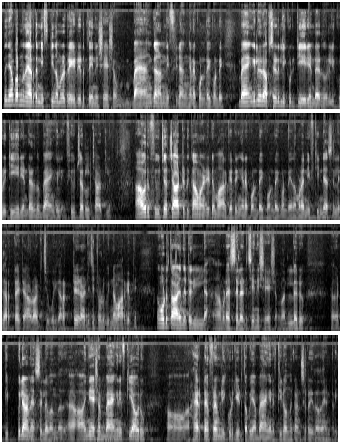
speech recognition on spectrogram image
ഇത് ഞാൻ പറഞ്ഞ നേരത്തെ നിഫ്റ്റി നമ്മൾ ട്രേഡ് എടുത്തതിന് ശേഷം ബാങ്കാണ് നിഫ്റ്റിനെ അങ്ങനെ കൊണ്ടുപോയി ബാങ്കിൽ ഒരു അപ്സൈഡ് ലിക്വിഡിറ്റി ഏരിയ ഉണ്ടായിരുന്നു. ഒരു ലിക്വിഡിറ്റി ഏരിയ ഉണ്ടായിരുന്നു ബാങ്കിൽ ഫ്യൂച്ചറിൽ ചാർട്ടിൽ ആ ഒരു ഫ്യൂച്ചർ ചാർട്ട് എടുക്കാൻ വേണ്ടിയിട്ട് മാർക്കറ്റ് ഇങ്ങനെ കൊണ്ടുപോയി കൊണ്ടുപോയി കൊണ്ടുപോയി. നമ്മുടെ നിഫ്റ്റിന്റെ എസ് എൽ കറക്റ്റായിട്ട് അവിടെ അടിച്ചു പോയി. കറക്റ്റ് അടിച്ചിട്ടുള്ളൂ. പിന്നെ മാർക്കറ്റ് അങ്ങോട്ട് താഴ്ന്നിട്ടില്ല. നമ്മുടെ എസ് എൽ അടിച്ചതിന് ശേഷം. നല്ലൊരു ടിപ്പിലാണ് എസ് എൽ വന്നത്. അതിനുശേഷം ബാങ്ക് നിഫ്റ്റി ആ ഒരു ഹയർ ടൈം ഫ്രെയിം ലിക്വിഡിറ്റി എടുത്തപ്പോൾ ഞാൻ ബാങ്ക് നിഫ്റ്റിയിൽ ഒന്ന് കൺസിഡർ ചെയ്തത് എൻട്രി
